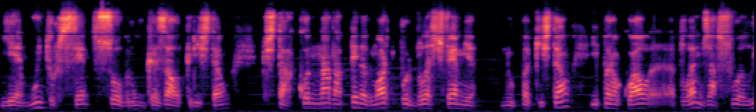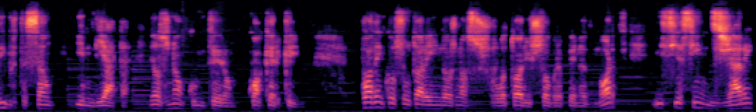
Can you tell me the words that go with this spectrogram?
e é muito recente sobre um casal cristão que está condenado à pena de morte por blasfémia no Paquistão e para o qual eh, apelamos à sua libertação imediata. Eles não cometeram qualquer crime. Podem consultar ainda os nossos relatórios sobre a pena de morte e, se assim desejarem,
